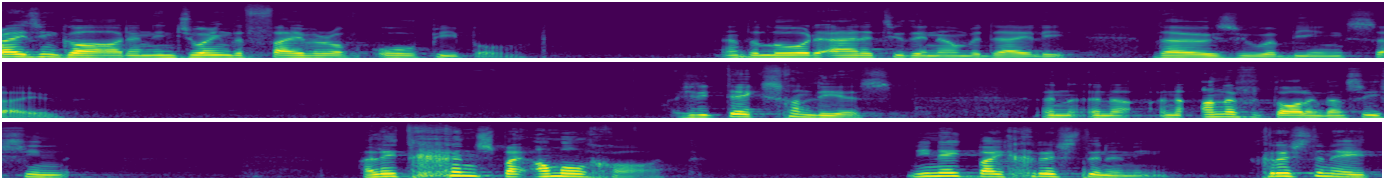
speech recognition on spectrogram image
Praising God and enjoying the favor of all people. And the Lord added to their number daily those who were being saved. As jy die teks gaan lees in in 'n in 'n ander vertaling dan sal jy sien hulle het guns by almal gehad. Nie net by Christene nie. Christene het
